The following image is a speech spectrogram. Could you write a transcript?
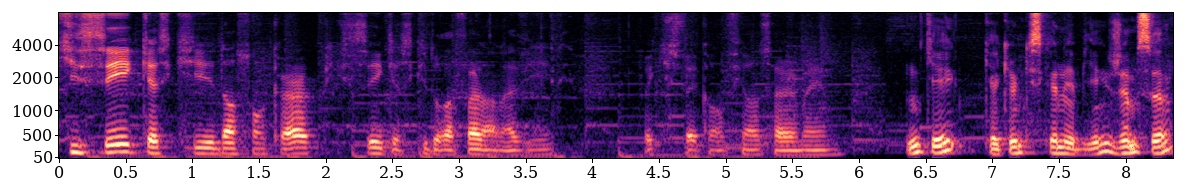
qui sait qu'est-ce qui est dans son cœur, puis qui sait qu'est-ce qu'il doit faire dans la vie. Fait qu'il se fait confiance à elle-même. OK, quelqu'un qui se connaît bien, j'aime ça.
